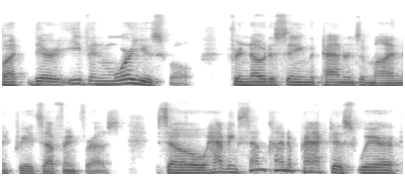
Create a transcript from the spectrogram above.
But they're even more useful for noticing the patterns of mind that create suffering for us. So, having some kind of practice where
